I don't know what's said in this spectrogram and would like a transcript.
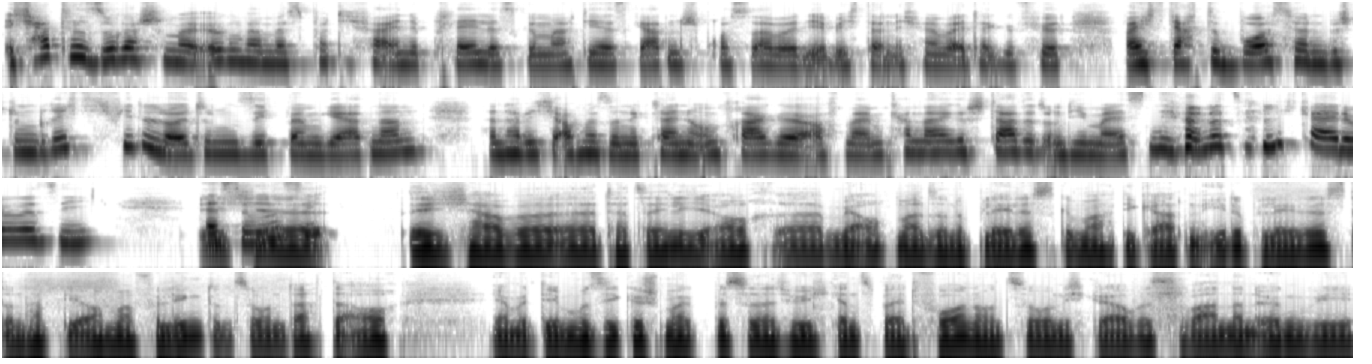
Ich hatte sogar schon mal irgendwann bei Spotify eine Playlist gemacht, die heißt Gartensprosse, aber die habe ich dann nicht mehr weitergeführt, weil ich dachte, boah, es hören bestimmt richtig viele Leute Musik beim Gärtnern. Dann habe ich auch mal so eine kleine Umfrage auf meinem Kanal gestartet und die meisten, die hören natürlich keine Musik. Hörst Ich, du Musik? äh, ich habe äh, tatsächlich auch äh, mir auch mal so eine Playlist gemacht, die Garten Ede Playlist und habe die auch mal verlinkt und so und dachte auch, ja, mit dem Musikgeschmack bist du natürlich ganz weit vorne und so. Und ich glaube, es waren dann irgendwie,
